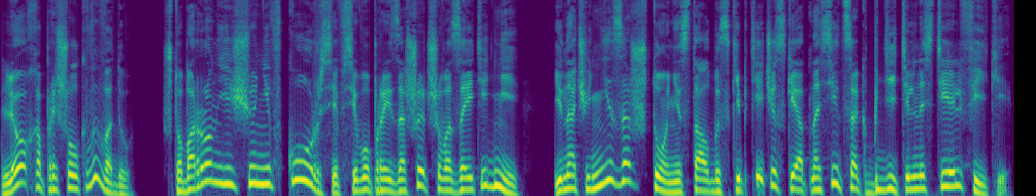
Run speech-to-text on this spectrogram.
Леха пришел к выводу, что барон еще не в курсе всего произошедшего за эти дни, иначе ни за что не стал бы скептически относиться к бдительности эльфийки.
